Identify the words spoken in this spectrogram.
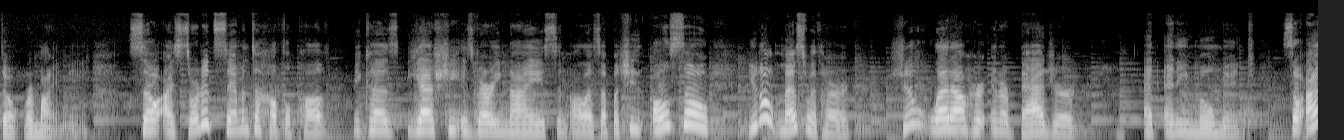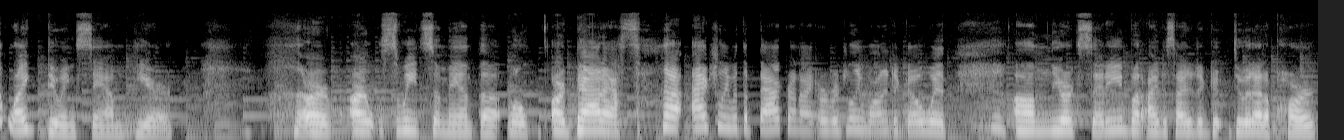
Don't remind me. So I sorted Sam into Hufflepuff because, yes, she is very nice and all that stuff, but she's also, you don't mess with her. She'll let out her inner badger at any moment. So I like doing Sam here our our sweet Samantha, well, our badass. Actually, with the background, I originally wanted to go with um, New York City, but I decided to do it at a park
